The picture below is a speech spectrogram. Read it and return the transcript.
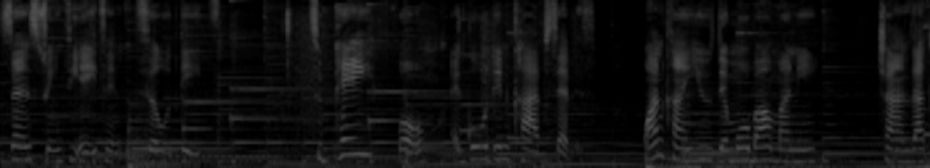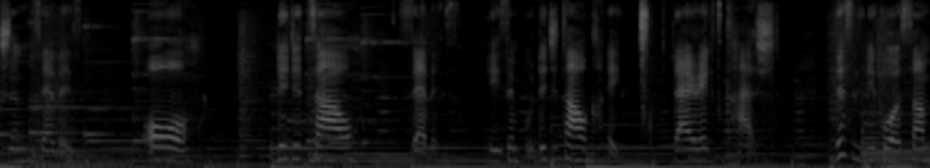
since 2018 till date. To pay for a golden card service. One can use the mobile money transaction service or digital service, a simple digital eh, direct cash. This is because some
